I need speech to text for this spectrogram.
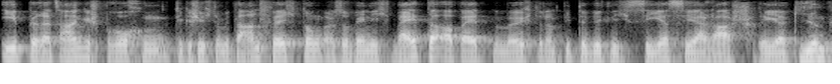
eh bereits angesprochen, die Geschichte mit der Anfechtung. Also wenn ich weiterarbeiten möchte, dann bitte wirklich sehr, sehr rasch reagieren.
